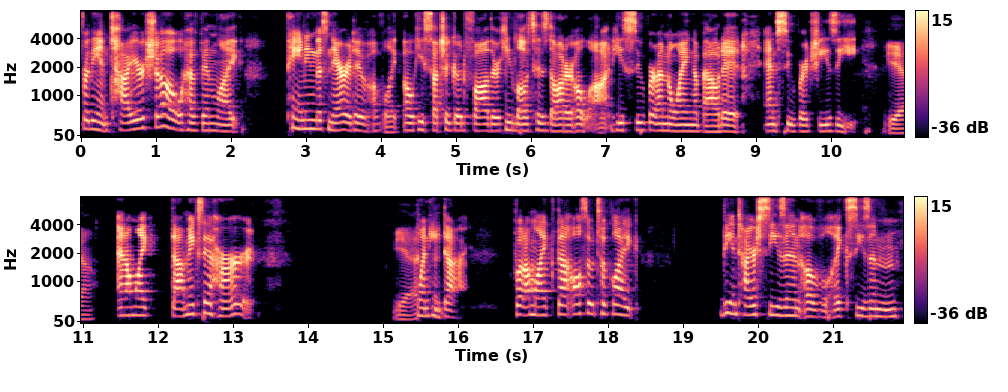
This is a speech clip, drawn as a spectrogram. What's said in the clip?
for the entire show have been like painting this narrative of like, oh, he's such a good father. He loves his daughter a lot. He's super annoying about it and super cheesy. Yeah. And I'm like, that makes it hurt. Yeah. when he died. But I'm like, that also took like the entire season of like season.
